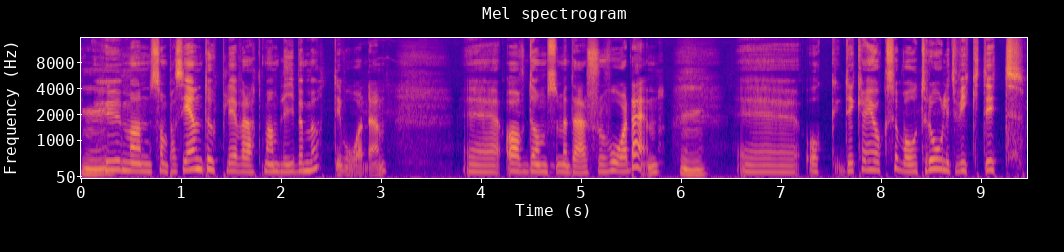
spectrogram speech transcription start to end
Mm. Hur man som patient upplever att man blir bemött i vården. Eh, av de som är där för att vårda en. Mm. Eh, och det kan ju också vara otroligt viktigt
